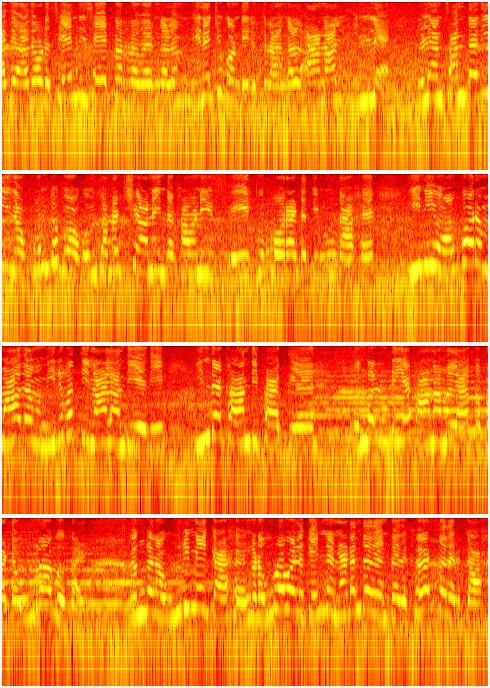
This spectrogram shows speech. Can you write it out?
அது அதோடு சேர்ந்து செயற்படுறவர்களும் நினைச்சு கொண்டிருக்கிறாங்க. ஆனால் இல்லை இளம் சந்ததி இதை கொண்டு போகும். தொடர்ச்சியான இந்த கவனி ஈர்ப்பு போராட்டத்தின் ஊடாக இனி ஒவ்வொரு மாதமும் இருபத்தி நாலாம் தேதி இந்த காந்தி பார்க்கில் எங்களுடைய காணாமல் ஆக்கப்பட்ட உறவுகள் எங்களோட உரிமைக்காக எங்களோட உறவுகளுக்கு என்ன நடந்தது என்பதை கேட்பதற்காக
